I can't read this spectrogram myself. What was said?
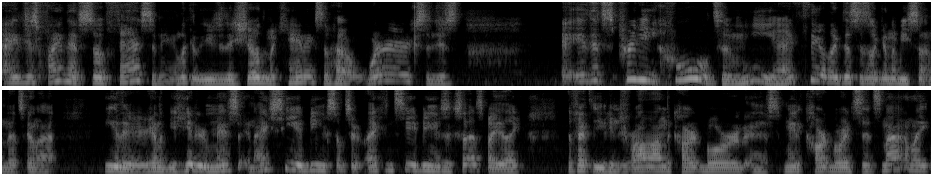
I just find that so fascinating. Look at these. They show the mechanics of how it works, and just. It's pretty cool to me. I feel like this is going to be something that's going to either going to be hit or miss, and I see it being some sort. I can see it being a success by like the fact that you can draw on the cardboard, and it's made of cardboard, so it's not like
